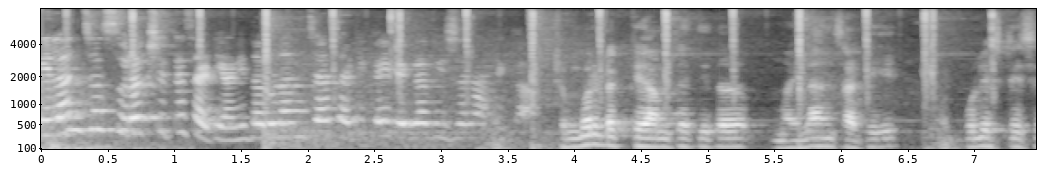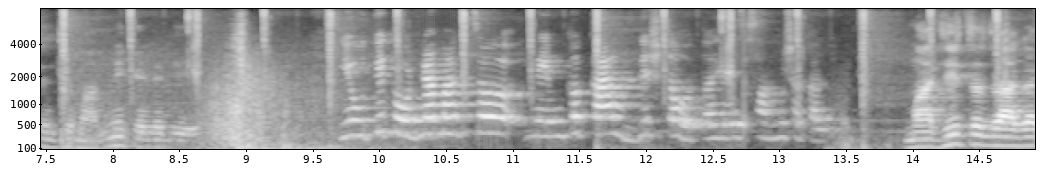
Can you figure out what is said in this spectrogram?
महिलांच्या सुरक्षितेसाठी आणि तरुणांच्यासाठी काही वेगळं विजन आहे का? शंभर टक्के आमच्या तिथं महिलांसाठी पोलीस स्टेशनची मागणी केलेली आहे. युवती तोडण्यामागचं नेमकं काय उद्दिष्ट होतं हे सांगू शकाल तुम्ही? माझीच जागा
